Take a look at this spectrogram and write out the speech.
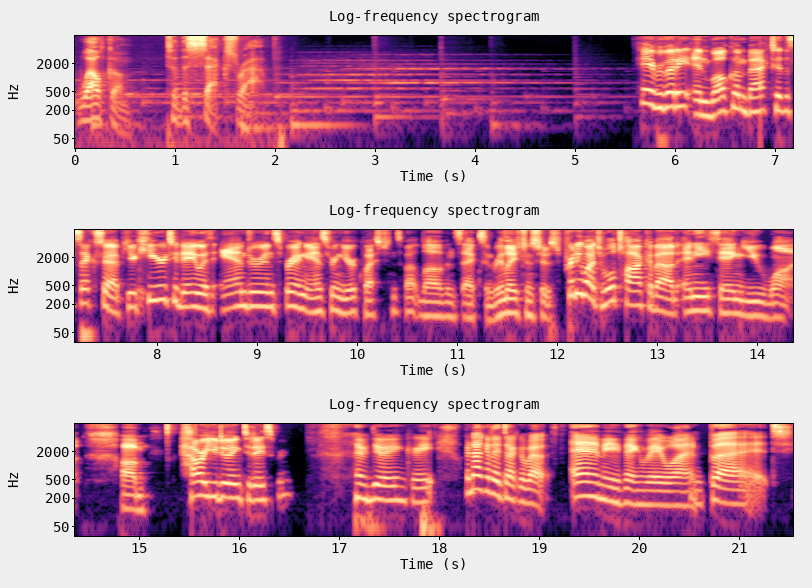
welcome to the Sex Wrap. Hey, everybody, and welcome back to the Sex Wrap. You're here today with Andrew and Spring answering your questions about love and sex and relationships. Pretty much, we'll talk about anything you want. Um, how are you doing today, Spring? I'm doing great. We're not going to talk about anything they want, but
